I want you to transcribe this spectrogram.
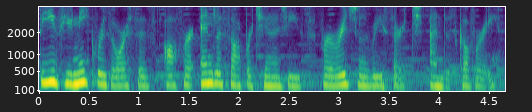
These unique resources offer endless opportunities for original research and discovery.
